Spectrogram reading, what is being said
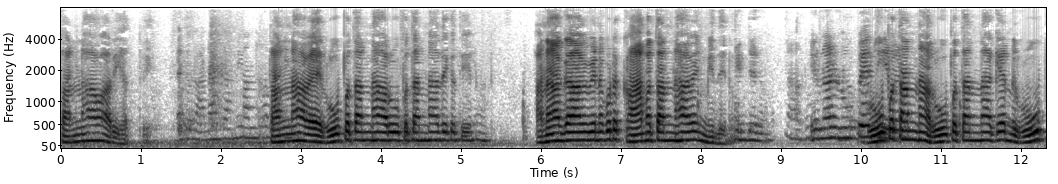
තන්නාව අරිහත්වේ. තන්නාවයි රූප තන්හා රූප තන්හා දෙක තියෙනවා. අනාගාමි වෙනකොට කාම තන්හාාවෙන් මිදෙනවා. රූප තන්හා රූප තන්නා කියන්නේ රූප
